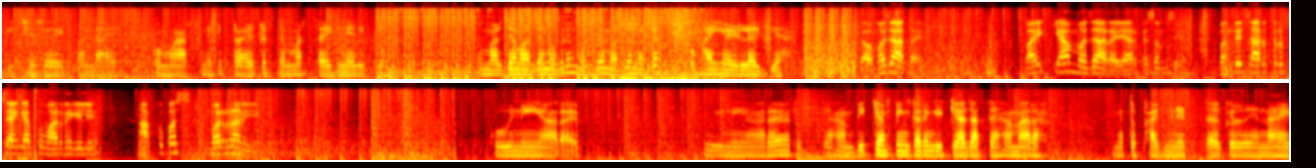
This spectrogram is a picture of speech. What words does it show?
पीछे से एक बंदा है। को मारने की ट्राई करते मरता है कि नहीं देखते मर जा मर जा नोबड़े मर जा मर जा मर जा ओ भाई हेड लग गया। क्या मज़ा आता है? भाई, क्या मज़ा आ रहा है यार, कसम से। बंदे चारों तरफ़ से आएँगे आपको मारने के लिए। आपको बस मरना नहीं। है कोई नहीं आ रहा है। कोई नहीं आ रहा है तो हम भी कैंपिंग करेंगे, क्या जाता है हमारा। मैं तो फाइव मिनट तक रहना है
